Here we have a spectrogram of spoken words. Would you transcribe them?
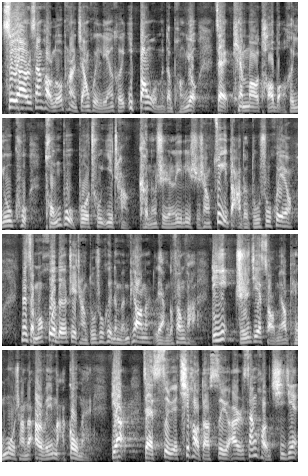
四月二十三号，罗胖将会联合一帮我们的朋友，在天猫、淘宝和优酷同步播出一场可能是人类历史上最大的读书会哦。那怎么获得这场读书会的门票呢？两个方法：第一，直接扫描屏幕上的二维码购买；第二，在四月七号到四月二十三号期间，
